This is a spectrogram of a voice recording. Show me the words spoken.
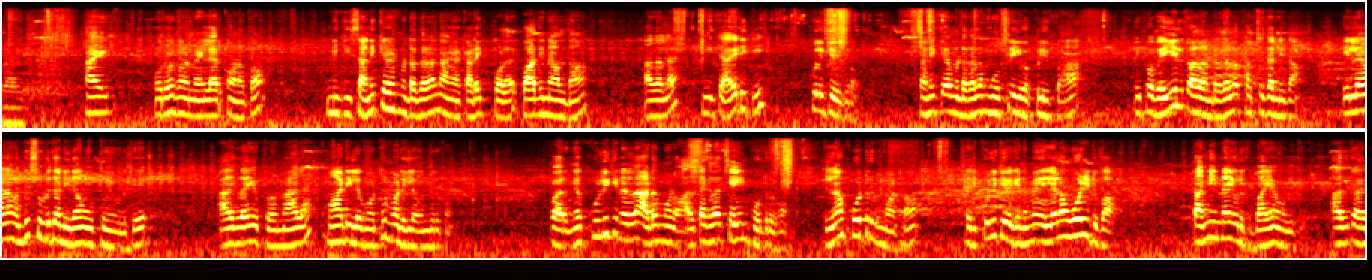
ஹாய் முருகக்கிழமை எல்லாருக்கும் வணக்கம். இன்றைக்கி சனிக்கிழமைன்றதால நாங்கள் கடைக்கு போகல பாதி நாள் தான். அதனால் இன்றைக்கி ஐடிக்கு குளிக்க வைக்கிறோம். சனிக்கிழமைன்றதால மோஸ்ட்லி இவள் குளிப்பா. இப்போ வெயில் காலன்றதால பச்சை தண்ணி தான். இல்லைன்னா வந்து சுடு தண்ணி தான் ஊற்றும் இவங்களுக்கு. அதுதான் இப்போ மேலே மாடியில் மொட்டை மாடியில் வந்திருக்கோம். பாருங்கள் குளிக்கிறதெல்லாம் அடமாடும் அதுக்காக தான் செயின் போட்டிருக்கோம். இல்லைனா போட்டிருக்க மாட்டோம். சரி குளிக்க வைக்கணுமே. இல்லைன்னா ஓடிட்டு வா. தண்ணின்னா இவளுக்கு பயம் அவளுக்கு. அதுக்காக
